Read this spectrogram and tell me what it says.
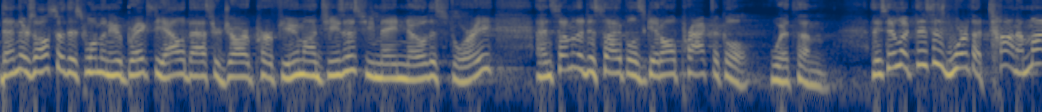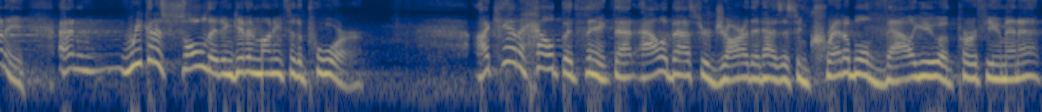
then there's also this woman who breaks the alabaster jar of perfume on Jesus. You may know the story. And some of the disciples get all practical with them. They say, look, this is worth a ton of money, and we could have sold it and given money to the poor. I can't help but think that alabaster jar that has this incredible value of perfume in it,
